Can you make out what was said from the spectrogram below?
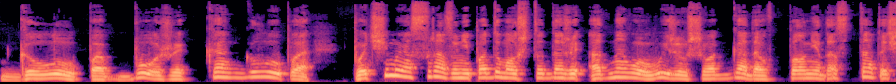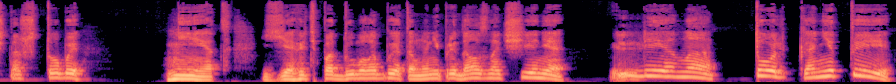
Глупо, боже, как глупо! Почему я сразу не подумал, что даже одного выжившего гада вполне достаточно, чтобы... Нет, я ведь подумал об этом, но не придал значения. Лена, только не ты!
